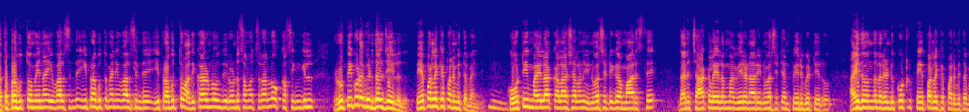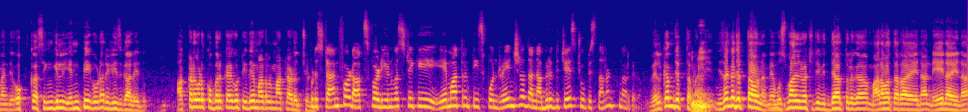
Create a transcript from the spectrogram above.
గత ప్రభుత్వమైనా ఇవ్వాల్సిందే ఈ ప్రభుత్వమైనా ఇవ్వాల్సిందే. ఈ ప్రభుత్వం అధికారంలో ఉంది. రెండు సంవత్సరాల్లో ఒక సింగిల్ రూపీ కూడా విడుదల చేయలేదు. పేపర్లకే పరిమితమైంది. కోటి మహిళా కళాశాలను యూనివర్సిటీగా మారిస్తే దాని చాకలేలమ్మ వీరనారి యూనివర్సిటీ అని పేరు పెట్టారు ఐదు వందల రెండు కోట్లు పేపర్లకే పరిమితమైంది. ఒక్క సింగిల్ ఎన్పీ కూడా రిలీజ్ కాలేదు. అక్కడ కూడా కొబ్బరికాయ కొట్టి ఇదే మాటలు మాట్లాడొచ్చు ఇప్పుడు స్టాన్ఫర్డ్ ఆక్స్ఫర్డ్ యూనివర్సిటీకి ఏమాత్రం తీసిపోని రేంజ్లో దాన్ని అభివృద్ధి చేసి చూపిస్తాను అంటున్నారు కదా. వెల్కమ్ చెప్తామండి. నిజంగా చెప్తా ఉన్నాం మేము ఉస్మాన్ యూనివర్సిటీ విద్యార్థులుగా మానవతర అయినా నేనైనా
